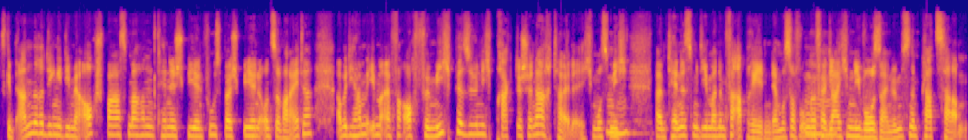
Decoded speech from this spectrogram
es gibt andere Dinge, die mir auch Spaß machen, Tennis spielen, Fußball spielen und so weiter. Aber die haben eben einfach auch für mich persönlich praktische Nachteile. Ich muss mhm. mich beim Tennis mit jemandem verabreden. Der muss auf ungefähr mhm. gleichem Niveau sein. Wir müssen einen Platz haben.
